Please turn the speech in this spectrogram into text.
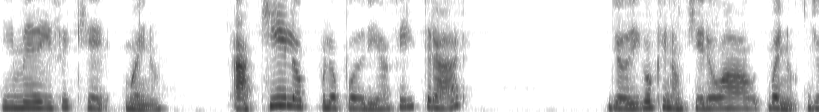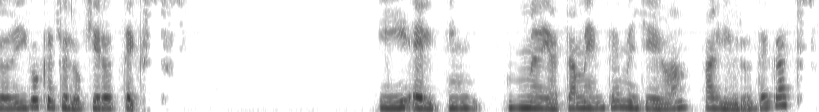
y me dice que, bueno, aquí lo, lo podría filtrar yo digo que no quiero, bueno, yo digo que solo quiero textos y él inmediatamente me lleva a libros de gatos.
